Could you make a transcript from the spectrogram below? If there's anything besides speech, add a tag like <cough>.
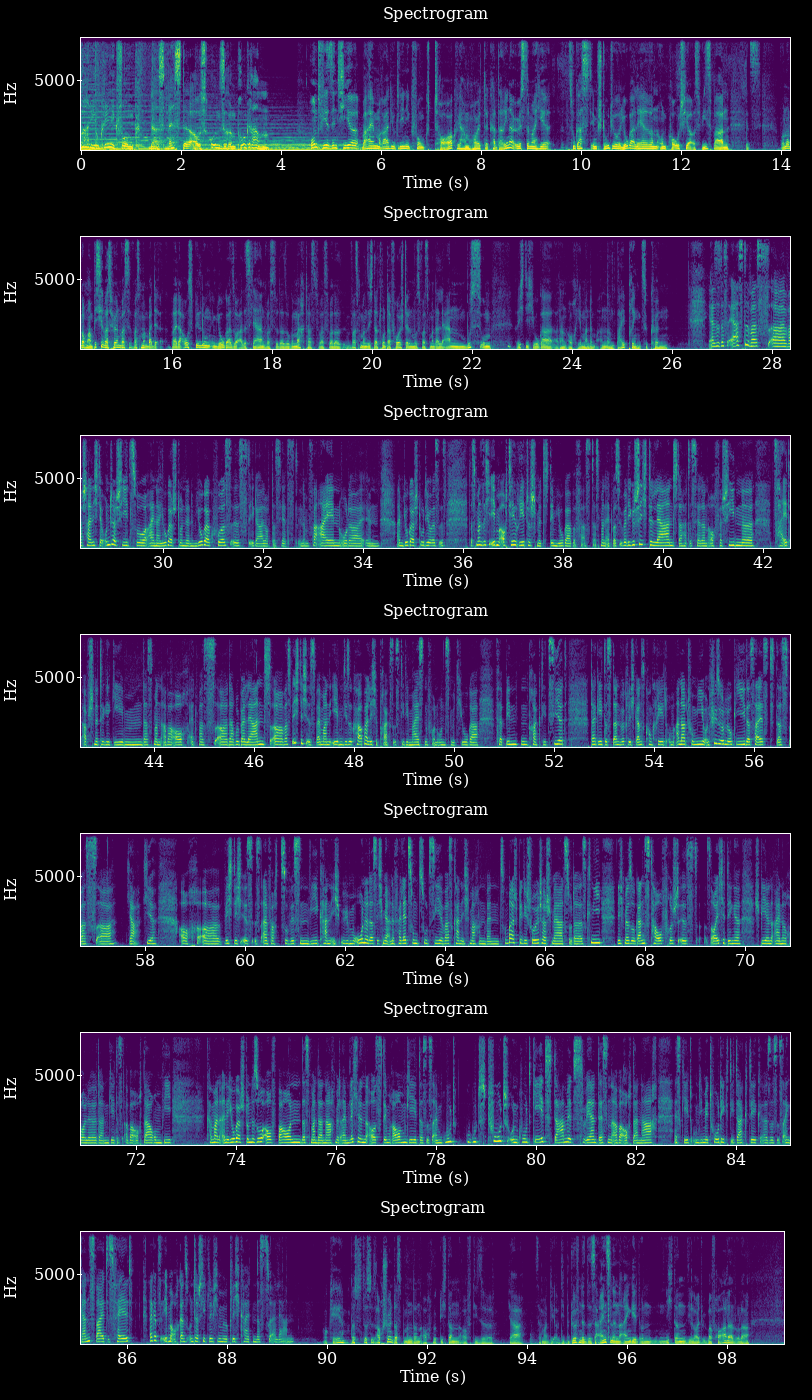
Radio Klinikfunk, das Beste aus unserem Programm. Und wir sind hier beim Radio Klinikfunk Talk. Wir haben heute Katharina Östemer hier zu Gast im Studio, Yogalehrerin und Coach hier aus Wiesbaden. Jetzt wollen wir doch mal ein bisschen was hören, was, was man bei der, bei der Ausbildung im Yoga so alles lernt, was du da so gemacht hast, was, wir da, was man sich darunter vorstellen muss, was man da lernen muss, um richtig Yoga dann auch jemandem anderen beibringen zu können. Ja, also das Erste, was äh, wahrscheinlich der Unterschied zu einer Yogastunde in einem Yogakurs ist, egal ob das jetzt in einem Verein oder in einem Yogastudio ist, ist, dass man sich eben auch theoretisch mit dem Yoga befasst, dass man etwas über die Geschichte lernt. Da hat es ja dann auch verschiedene Zeitabschnitte gegeben, dass man aber auch etwas äh, darüber lernt, äh, was wichtig ist, wenn man eben diese körperliche Praxis, die die meisten von uns mit Yoga verbinden, praktiziert. Da geht es dann wirklich ganz konkret um Anatomie und Physiologie. Das heißt, heißt, das, was äh, ja hier auch äh, wichtig ist, ist einfach zu wissen, wie kann ich üben, ohne dass ich mir eine Verletzung zuziehe. Was kann ich machen, wenn zum Beispiel die Schulter schmerzt oder das Knie nicht mehr so ganz taufrisch ist. Solche Dinge spielen eine Rolle. Dann geht es aber auch darum, wie kann man eine Yogastunde so aufbauen, dass man danach mit einem Lächeln aus dem Raum geht, dass es einem gut, gut tut und gut geht. Damit währenddessen aber auch danach. Es geht um die Methodik, Didaktik. Also es ist ein ganz weites Feld. Da gibt es eben auch ganz unterschiedliche Möglichkeiten, das zu erlernen. Okay, das, das ist auch schön, dass man dann auch wirklich dann auf diese ja, ich sag mal, die, die Bedürfnisse des Einzelnen eingeht und nicht dann die Leute überfordert oder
